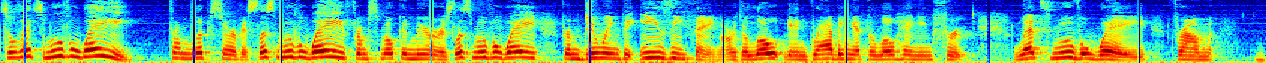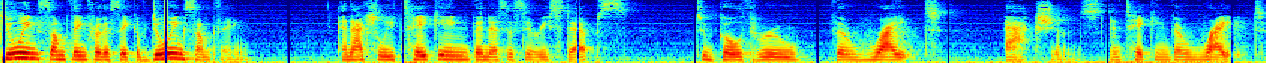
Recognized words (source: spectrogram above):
So let's move away from lip service. Let's move away from smoke and mirrors. Let's move away from doing the easy thing or the low and grabbing at the low hanging fruit. Let's move away from doing something for the sake of doing something and actually taking the necessary steps to go through the right actions and taking the right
